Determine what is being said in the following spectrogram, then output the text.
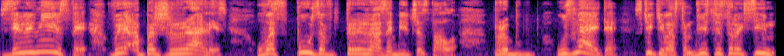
Зеленісти, ви обожрались. У вас пузо в три рази більше стало. Про... Узнайте, скільки вас там? 247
